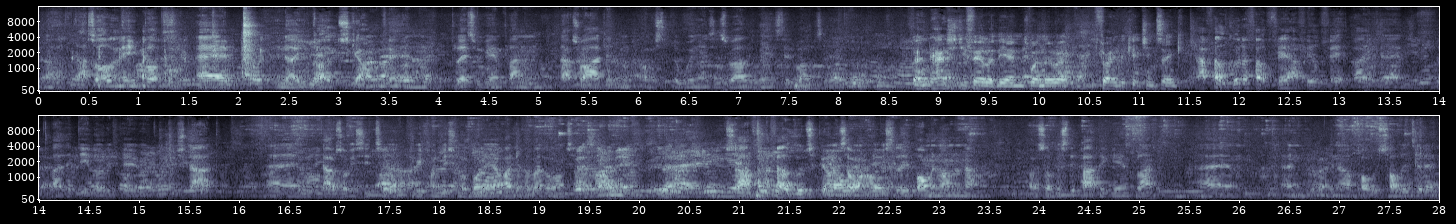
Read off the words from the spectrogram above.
That's all I need, but um, you know, you've got to just get on with it and play to a game plan, and that's what I did. And obviously the wingers as well. The wingers did well today. And how did you feel at the end when they were throwing the kitchen sink? I felt good. I felt fit. I feel fit. Like um, like the deloading period we just had. Um, that was obviously to recondition my body. I've had, I've had a long time. Um, so I, I felt good to be honest. I wasn't obviously bombing on and that. That was obviously part of the game plan. Um, and you know I thought it was solid today.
